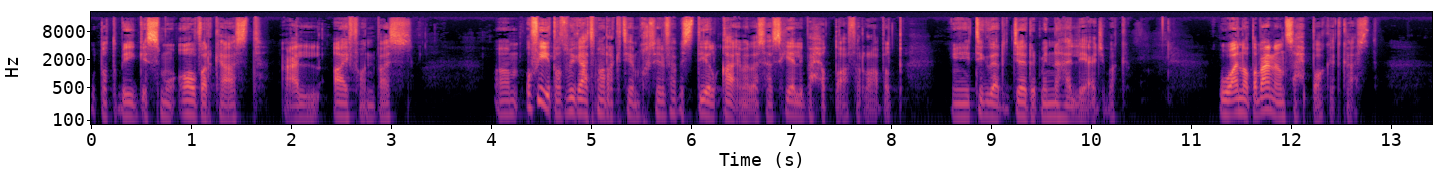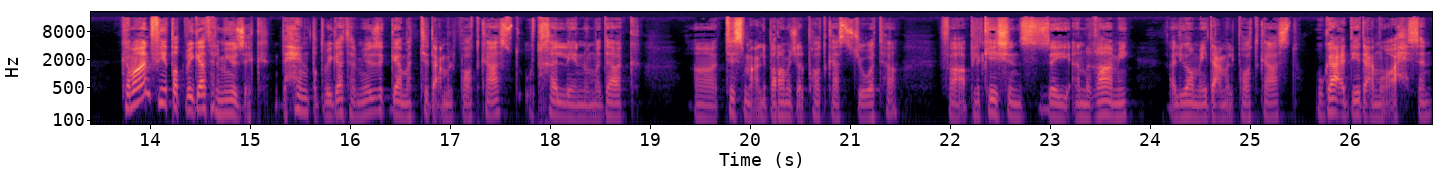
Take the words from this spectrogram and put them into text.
وتطبيق اسمه Overcast على الآيفون بس. وفي تطبيقات مرة كتير مختلفة بس دي القائمة الأساسية اللي بحطها في الرابط. يعني تقدر تجرب منها اللي يعجبك. وأنا طبعا أنصح Pocket Cast كمان في تطبيقات ال music. دحين تطبيقات ال music قامت تدعم البودكاست وتخلي إنه مداك آه تسمع لبرامج البودكاست جوتها. ف applications زي أنغامي اليوم يدعم البودكاست وقاعد يدعمه أحسن.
